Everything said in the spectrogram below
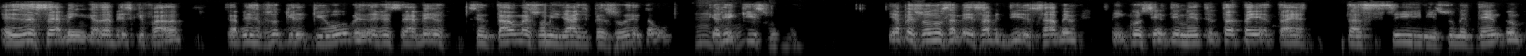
eles recebem cada vez que fala, cada vez a pessoa que, que ouve recebe centavo, mas são milhares de pessoas, então uhum. é riquíssimo. E a pessoa não sabe, sabe disso, sabe inconscientemente está tá, tá, está se submetendo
